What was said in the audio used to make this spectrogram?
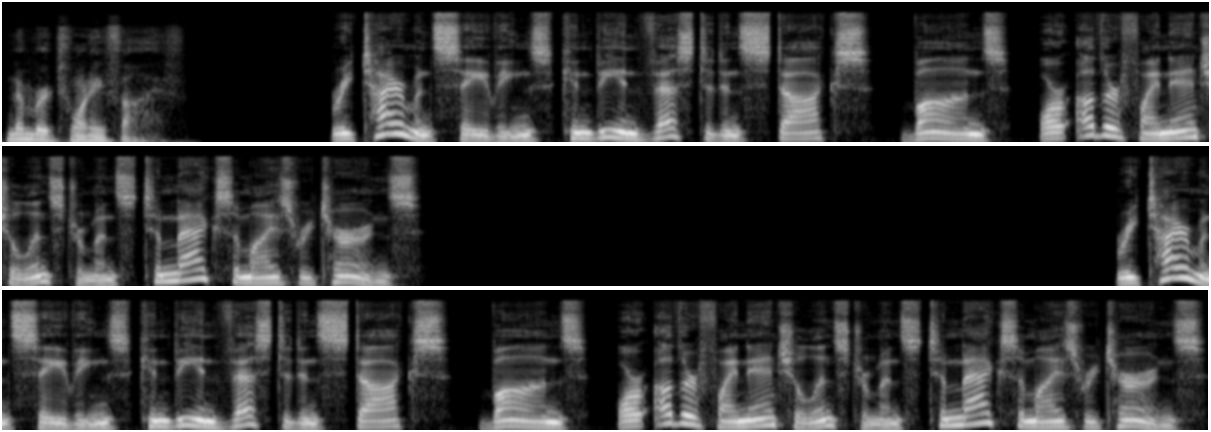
Number 25. Retirement savings can be invested in stocks, bonds, or other financial instruments to maximize returns. Retirement savings can be invested in stocks, bonds, or other financial instruments to maximize returns.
